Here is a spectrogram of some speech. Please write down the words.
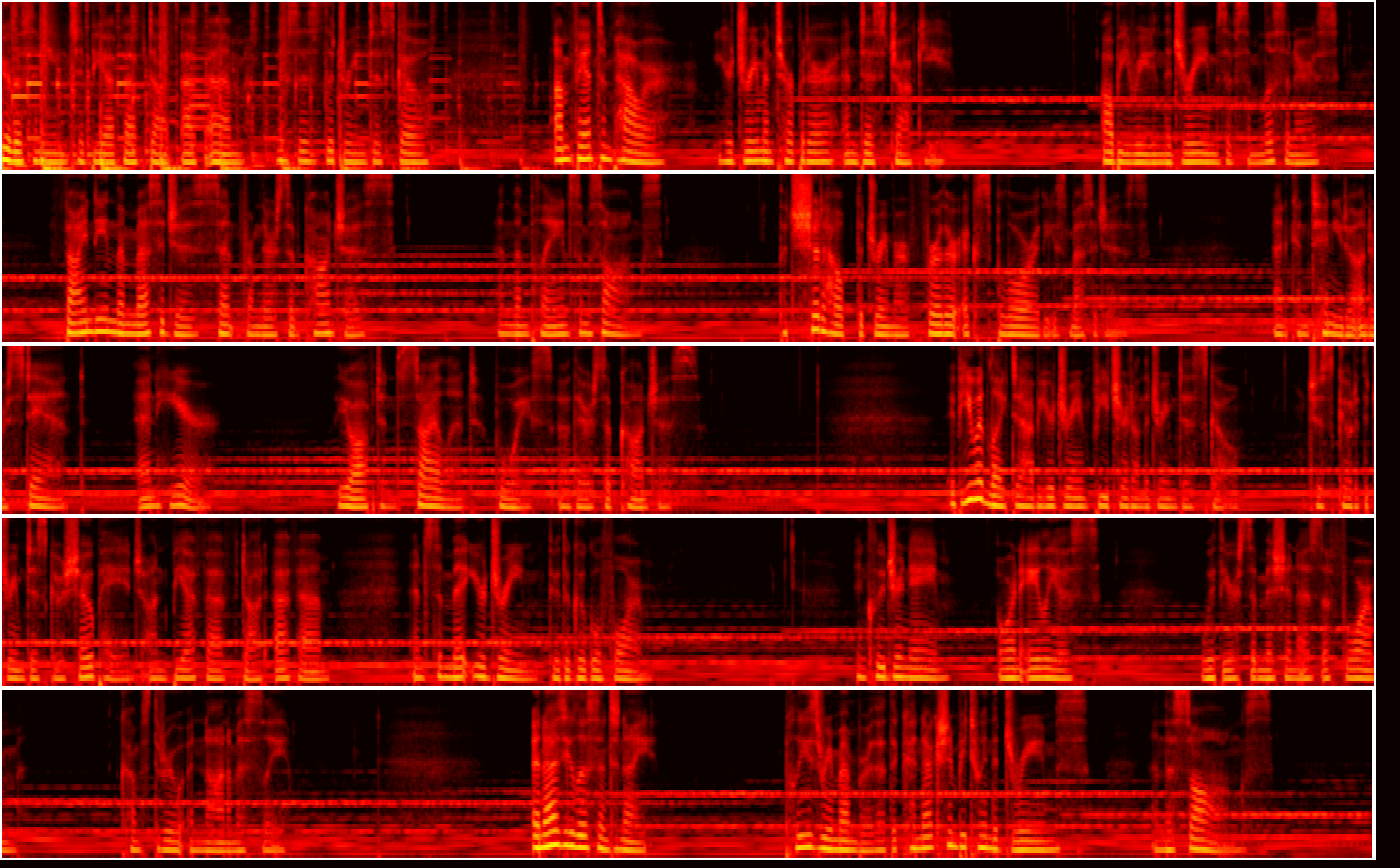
You're listening to BFF.FM. This is the Dream Disco. I'm Phantom Power, your dream interpreter and disc jockey. I'll be reading the dreams of some listeners, finding the messages sent from their subconscious, and then playing some songs that should help the dreamer further explore these messages and continue to understand and hear the often silent voice of their subconscious. If you would like to have your dream featured on the Dream Disco, just go to the Dream Disco show page on BFF.fm and submit your dream through the Google form. Include your name or an alias with your submission as the form comes through anonymously. And as you listen tonight, please remember that the connection between the dreams and the songs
